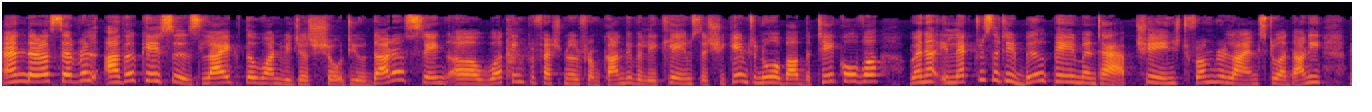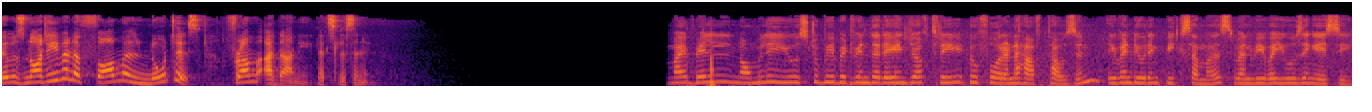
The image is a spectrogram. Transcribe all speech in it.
And there are several other cases like the one we just showed you. Dara Singh, a working professional from Kandivali, claims that she came to know about the takeover when her electricity bill payment app changed from Reliance to Adani. There was not even a formal notice from Adani. Let's listen in. My bill normally used to be between the range of three to four and a half thousand, even during peak summers when we were using AC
